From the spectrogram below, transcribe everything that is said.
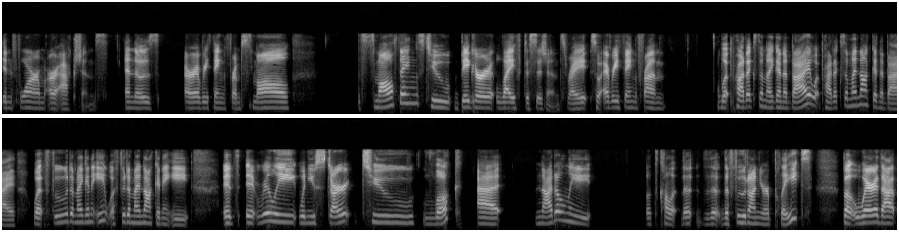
inform our actions. And those are everything from small small things to bigger life decisions, right? So everything from what products am I going to buy? What products am I not going to buy? What food am I going to eat? What food am I not going to eat? It's it really when you start to look at not only let's call it the, the the food on your plate but where that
